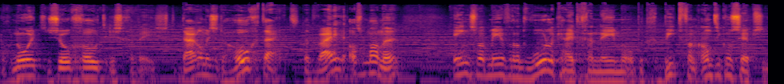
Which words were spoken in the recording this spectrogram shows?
nog nooit zo groot is geweest. Daarom is het hoog tijd dat wij als mannen eens wat meer verantwoordelijkheid gaan nemen op het gebied van anticonceptie.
